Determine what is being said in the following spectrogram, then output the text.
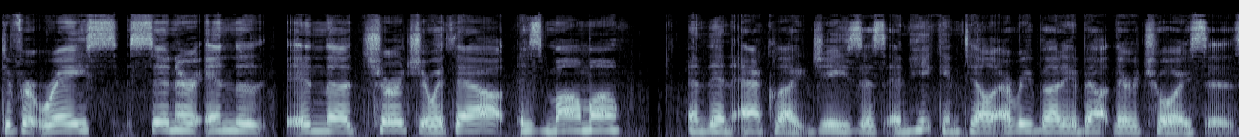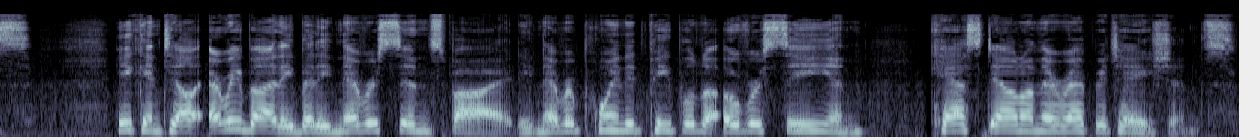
different race, sinner in the in the church or without, his mama, and then act like Jesus and he can tell everybody about their choices. He can tell everybody, but he never sin spied. He never pointed people to oversee and cast down on their reputations.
